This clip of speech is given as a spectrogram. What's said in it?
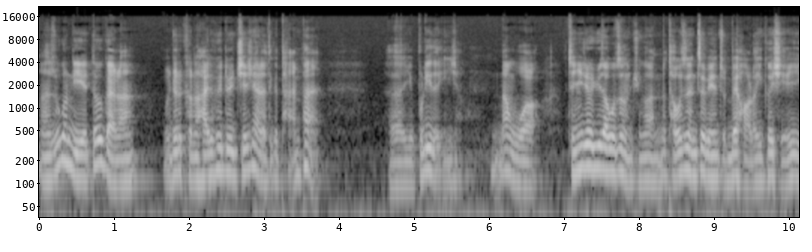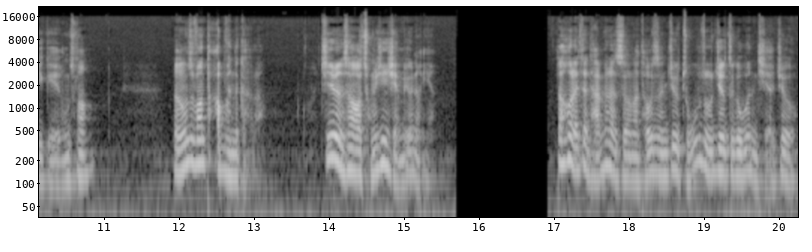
嗯，如果你都改了，我觉得可能还会对接下来的这个谈判，呃，有不利的影响。那我曾经就遇到过这种情况，那投资人这边准备好了一个协议给融资方，那融资方大部分都改了，基本上重新写没有两样。到后来在谈判的时候呢，投资人就足足就这个问题啊，就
